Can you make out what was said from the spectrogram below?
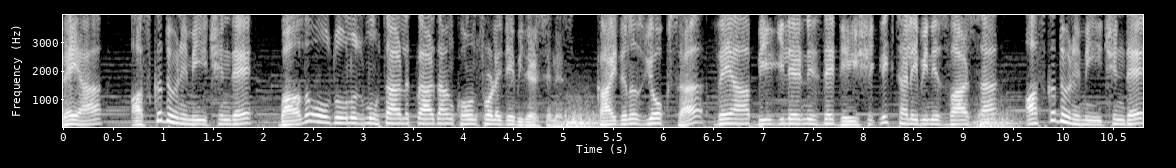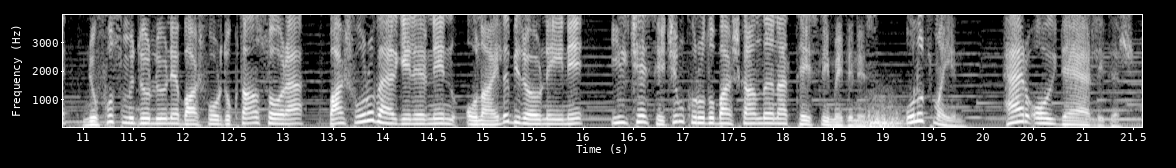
veya askı dönemi içinde bağlı olduğunuz muhtarlıklardan kontrol edebilirsiniz. Kaydınız yoksa veya bilgilerinizde değişiklik talebiniz varsa askı dönemi içinde nüfus müdürlüğüne başvurduktan sonra başvuru belgelerinin onaylı bir örneğini ilçe seçim kurulu başkanlığına teslim ediniz. Unutmayın, her oy değerlidir.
